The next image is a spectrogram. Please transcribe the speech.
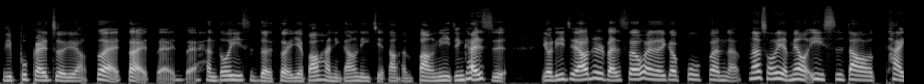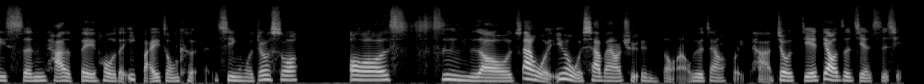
你不该这样。对对对对，很多意思的，对，也包含你刚刚理解到，很棒，你已经开始有理解到日本社会的一个部分了。那时候也没有意识到太深，它的背后的一百种可能性。我就说。哦，是哦，但我因为我下班要去运动啊，我就这样回他，就截掉这件事情。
